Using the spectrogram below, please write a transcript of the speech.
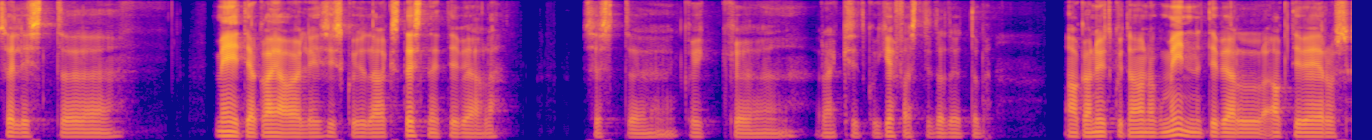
sellist äh, meediakaja oli siis, kui ta läks testneti peale. sest äh, kõik äh, rääkisid, kui kehvasti ta töötab. aga nüüd, kui ta nagu mainnet'i peal aktiveerus,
